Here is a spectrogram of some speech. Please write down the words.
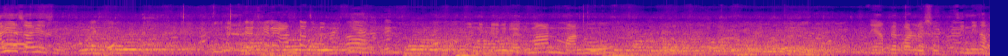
আহি আছোঁ আহি আছোঁ। ইমান মানুহ। এয়া পেপাৰ লৈছোঁ চিনি খাব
